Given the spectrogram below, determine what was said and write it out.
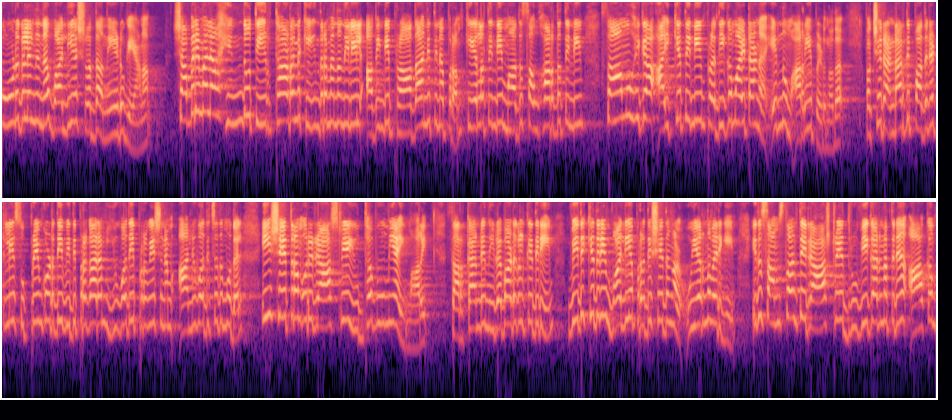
കോണുകളിൽ നിന്ന് വലിയ ശ്രദ്ധ നേടുകയാണ്. ശബരിമല ഹിന്ദു തീർത്ഥാടന കേന്ദ്രം എന്ന നിലയിൽ അതിന്റെ പ്രാധാന്യത്തിനപ്പുറം കേരളത്തിന്റെയും മതസൗഹാർദ്ദത്തിന്റെയും സാമൂഹിക ഐക്യത്തിന്റെയും പ്രതീകമായിട്ടാണ് എന്നും അറിയപ്പെടുന്നത്. പക്ഷേ രണ്ടായിരത്തി പതിനെട്ടിലെ സുപ്രീം കോടതി വിധി പ്രകാരം യുവതി പ്രവേശനം അനുവദിച്ചത് മുതൽ ഈ ക്ഷേത്രം ഒരു രാഷ്ട്രീയ യുദ്ധഭൂമിയായി മാറി. സർക്കാരിന്റെ നിലപാടുകൾക്കെതിരെയും വിധിക്കെതിരെയും വലിയ പ്രതിഷേധങ്ങൾ ഉയർന്നു വരികയും ഇത് സംസ്ഥാനത്തെ രാഷ്ട്രീയ ധ്രുവീകരണത്തിന് ആക്കം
